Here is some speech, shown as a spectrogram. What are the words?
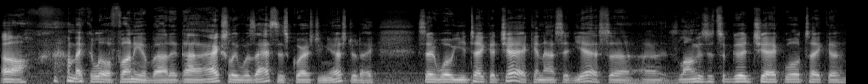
Uh, I make a little funny about it. I actually was asked this question yesterday. Said, "Well, you take a check?" And I said, "Yes. Uh, uh, as long as it's a good check, we'll take a,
